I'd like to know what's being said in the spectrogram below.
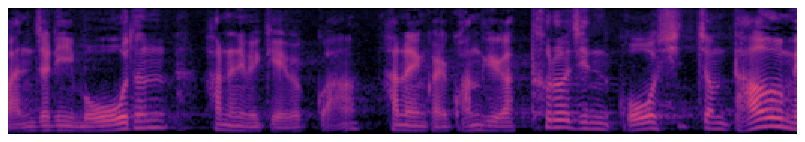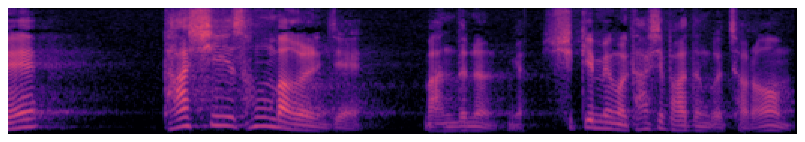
완전히 모든 하나님의 계획과 하나님과의 관계가 틀어진 그 시점 다음에 다시 성막을 이제 만드는 그러니까 십계명을 다시 받은 것처럼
